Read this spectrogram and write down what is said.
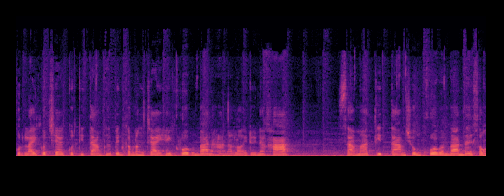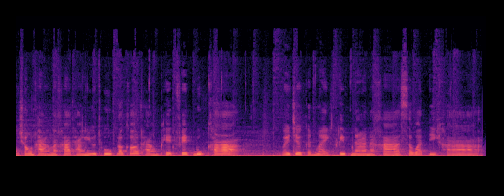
กดไลค์กดแชร์กดติดตาม เพื่อเป็นกำลังใจให้ครัวบ้านๆอาหารอร่อยด้วยนะคะ สามารถติดตามชมครัวบ้านๆได้ 2 ช่องทางนะคะ ทาง YouTube แล้วก็ทางเพจ Facebook ค่ะ ไว้เจอกันใหม่คลิปหน้านะคะ สวัสดีค่ะ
